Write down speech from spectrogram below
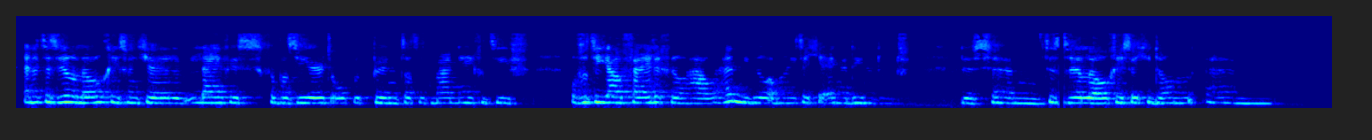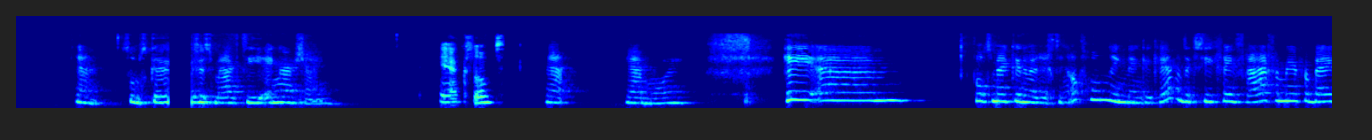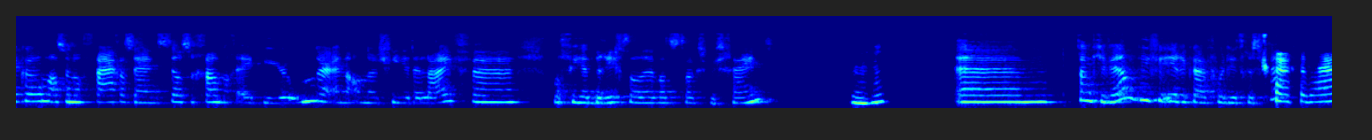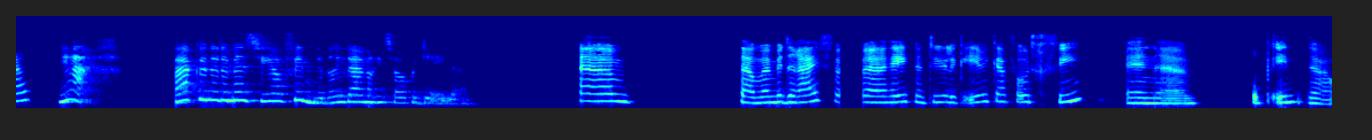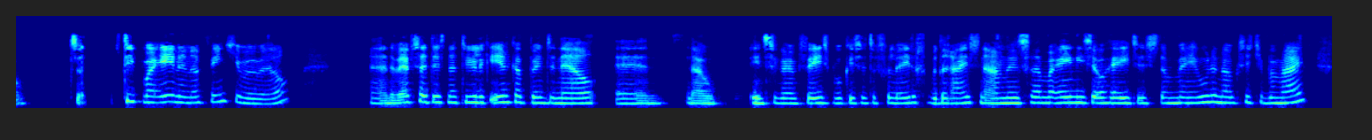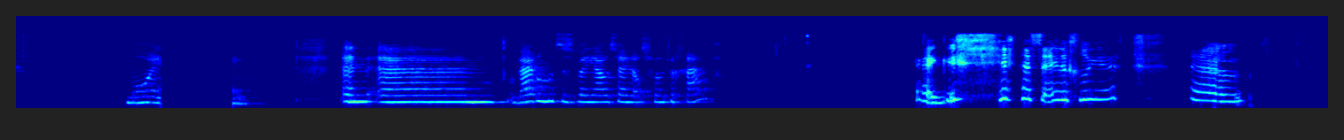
En het is heel logisch, want je lijf is gebaseerd op het punt dat het maar negatief, of dat hij jou veilig wil houden. Hè? Die wil allemaal niet dat je enge dingen doet. Dus ehm, het is heel logisch dat je dan ehm, ja, soms keuzes maakt die enger zijn. Ja, klopt. Ja, ja mooi. hey, ehm, volgens mij kunnen we richting afronding, denk ik. Hè? Want ik zie geen vragen meer voorbij komen. Als er nog vragen zijn, stel ze gauw nog even hieronder. En anders via de live eh, of via het bericht eh, wat straks verschijnt. Mhm. Ehm dankjewel, lieve Erika, voor dit gesprek. Graag gedaan. Ja, waar kunnen de mensen jou vinden? Wil je daar nog iets over delen? Ehm, nou, mijn bedrijf eh, heet natuurlijk Erika Fotografie. En ehm, op in, nou, typ maar in en dan vind je me wel. Eh, de website is natuurlijk erika.nl. En nou, Instagram, Facebook is het een volledige bedrijfsnaam. Er is maar één die zo heet. Dus dan ben je hoe dan ook, zit je bij mij. Mooi. En ehm, waarom moeten ze bij jou zijn als fotograaf? Kijk, dat is een hele goeie. Ehm,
